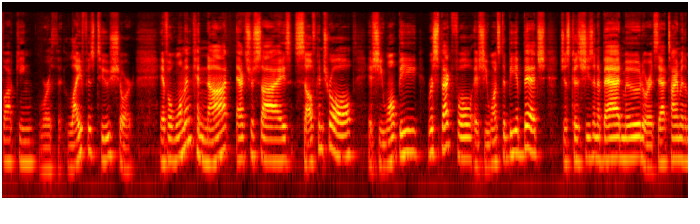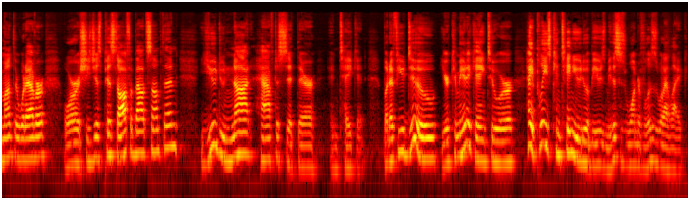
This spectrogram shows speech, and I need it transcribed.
fucking worth it. Life is too short. If a woman cannot exercise self control, if she won't be respectful, if she wants to be a bitch just because she's in a bad mood or it's that time of the month or whatever, or she's just pissed off about something, you do not have to sit there and take it. But if you do, you're communicating to her, hey, please continue to abuse me. This is wonderful. This is what I like.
